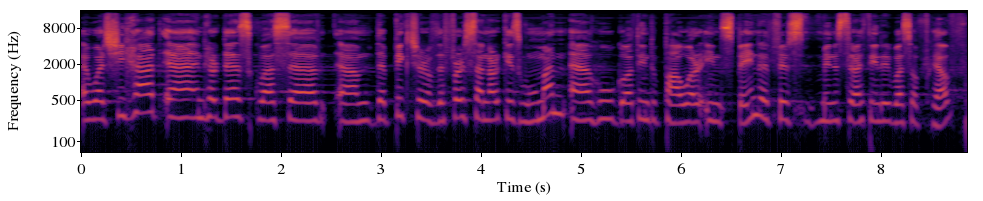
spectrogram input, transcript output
what she had in her desk was um, the picture of the first anarchist woman who got into power in Spain, the first minister, I think it was of health.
